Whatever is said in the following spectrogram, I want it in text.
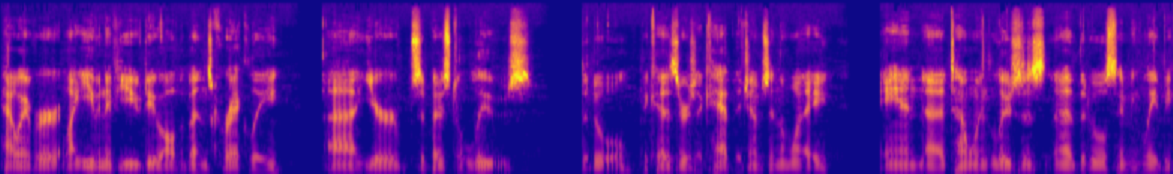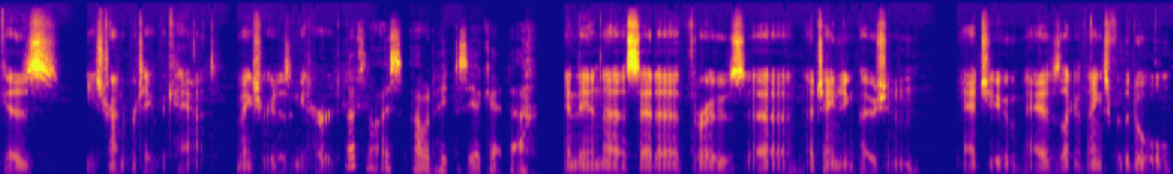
However, like even if you do all the buttons correctly, uh, you're supposed to lose the duel because there's a cat that jumps in the way, and uh, Toan loses uh, the duel seemingly because he's trying to protect the cat, to make sure he doesn't get hurt. That's nice. I would hate to see a cat die. And then uh, Seta throws uh, a changing potion at you as like a thanks for the duel.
